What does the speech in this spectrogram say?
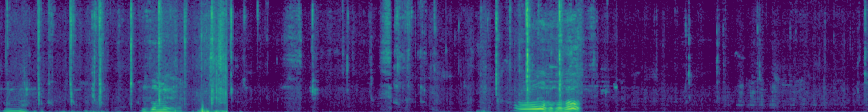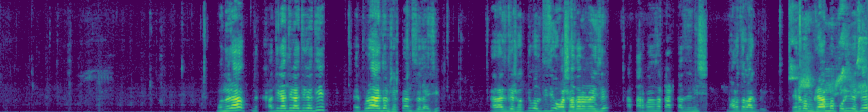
হুম। জমে গেছে ও হো হো হো বন্ধুরা খাতি খাতি খাতি খাতি এই পুরো একদম শেষ প্রান্তে চলে আসি আর আজকে সত্যি বলতেছি অসাধারণ হয়েছে। আর তারপর হচ্ছে টাটকা জিনিস। ভালো তো লাগবেই। এরকম গ্রাম্য পরিবেশে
